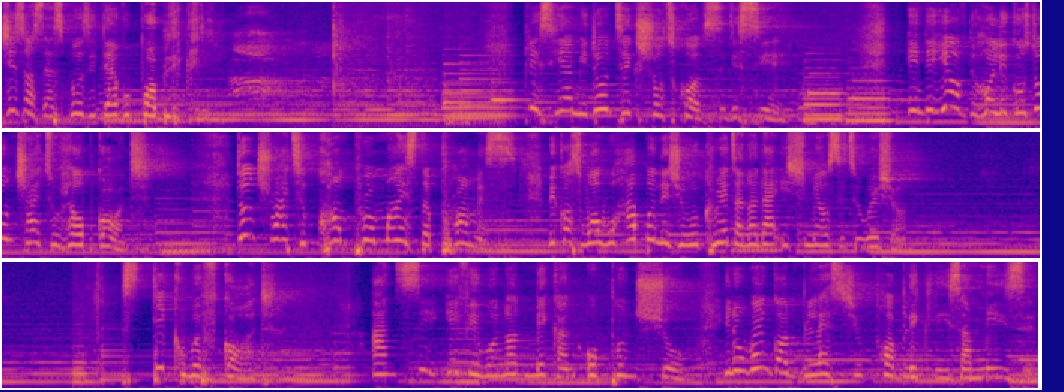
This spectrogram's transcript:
Jesus exposed the devil publicly. Please hear me. Don't take shortcuts this year. In the year of the Holy Ghost, don't try to help God. Don't try to compromise the promise because what will happen is you will create another Ishmael situation. Stick with God and see if He will not make an open show. You know, when God bless you publicly, it's amazing.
